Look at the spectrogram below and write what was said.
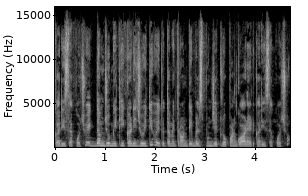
કરી શકો છો. એકદમ જો મીઠી કઢી જોઈતી હોય તો તમે ત્રણ ટેબલ સ્પૂન જેટલો પણ ગોળ એડ કરી શકો છો.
